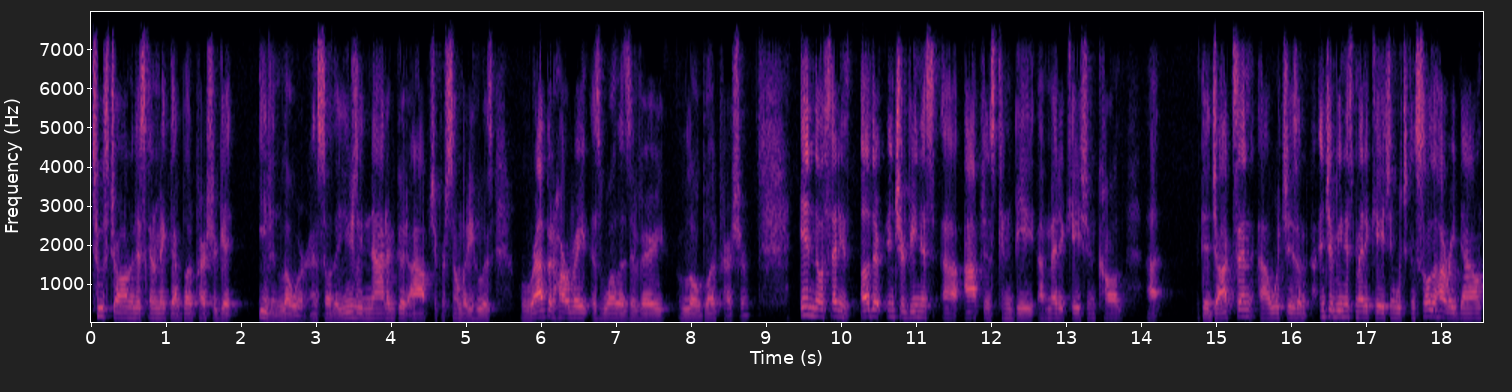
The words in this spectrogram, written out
too strong and it's going to make that blood pressure get even lower. And so they're usually not a good option for somebody who has rapid heart rate as well as a very low blood pressure. In those settings, other intravenous uh, options can be a medication called uh, digoxin, uh, which is an intravenous medication which can slow the heart rate down.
